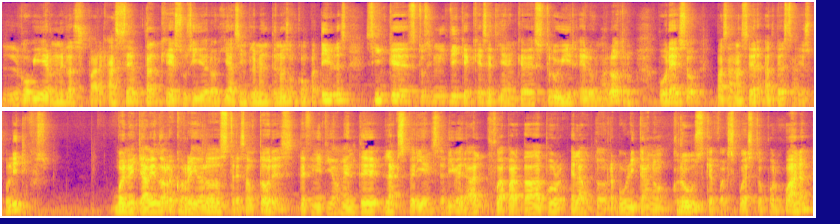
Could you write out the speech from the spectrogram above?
el gobierno y las FARC aceptan que sus ideologías simplemente no son compatibles sin que esto signifique que se tienen que destruir el uno al otro. Por eso pasan a ser adversarios políticos. Bueno, y ya habiendo recorrido los tres autores, definitivamente la experiencia liberal fue apartada por el autor republicano Cruz, que fue expuesto por Juana,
